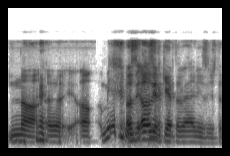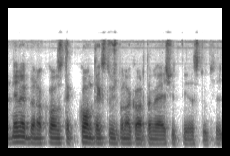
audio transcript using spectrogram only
Na, a, miért? Az, azért kértem elnézést, tehát nem ebben a kontextusban akartam elsütni ezt, úgyhogy...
